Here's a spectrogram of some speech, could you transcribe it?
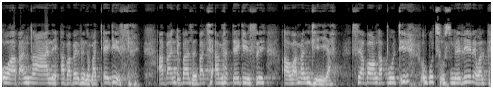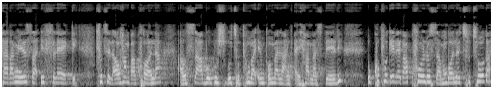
owabancane ababeve namatekisi. Abantu baze bathi amatekisi awamandiya. Siyabonga bhuti ukuthi usimelile waliphakamisa iflag futhi la uhamba khona awusabi ukusho ukuthi uphuma empumalanga ehamasteli. Ukhuphukile kakhulu sambona ethuthuka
